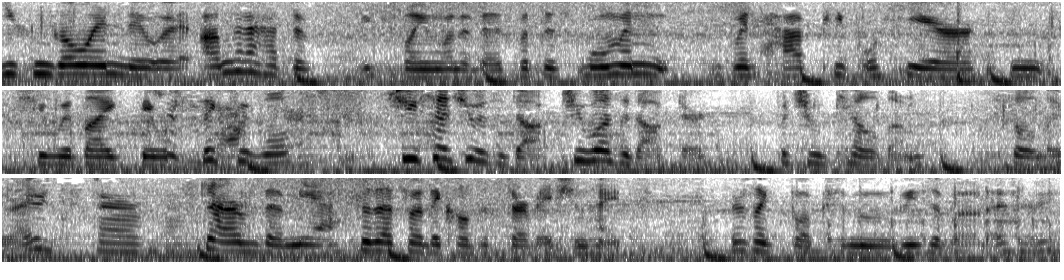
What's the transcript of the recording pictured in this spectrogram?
you can go into it. I'm gonna have to explain what it is, but this woman would have people here. And she would like, they were sick people. She said she was a doc. She was a doctor, but she would kill them slowly, right? You'd starve them. Starve them, yeah. So that's why they called it Starvation Heights. There's like books and movies about it, right?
